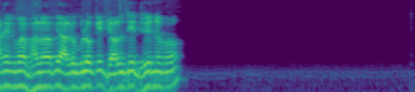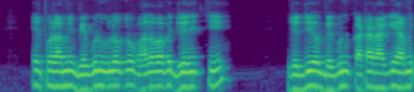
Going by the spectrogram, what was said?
আরেকবার ভালোভাবে আলুগুলোকে জল দিয়ে ধুয়ে নেব। এরপর আমি বেগুনগুলোকেও ভালোভাবে ধুয়ে নিচ্ছি। যদিও বেগুন কাটার আগে আমি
